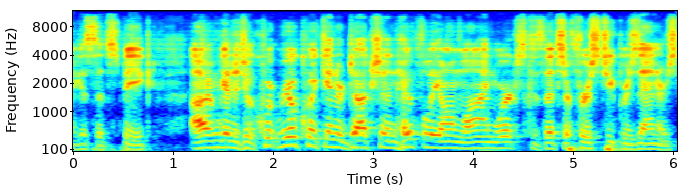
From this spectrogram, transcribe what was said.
I guess that's speak. I'm going to do a quick, real quick introduction. Hopefully online works because that's our first two presenters.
